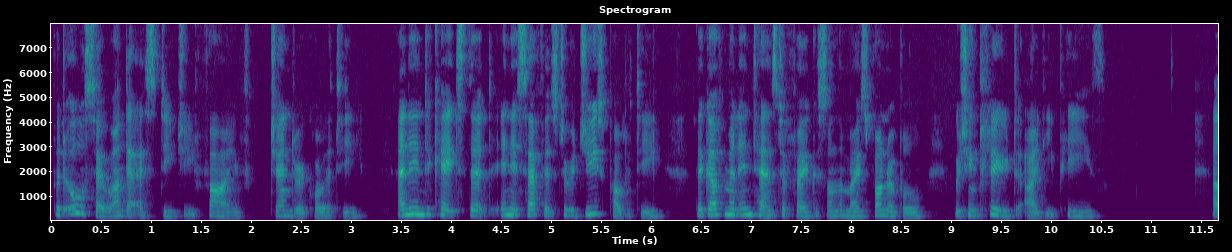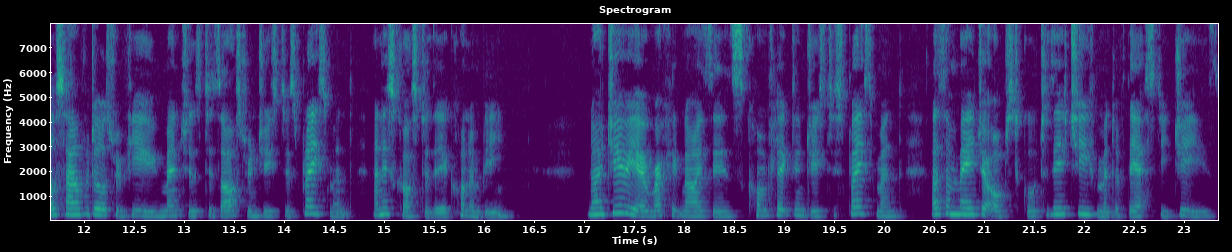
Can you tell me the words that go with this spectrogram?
but also under SDG 5, gender equality, and indicates that in its efforts to reduce poverty, the government intends to focus on the most vulnerable, which include IDPs. El Salvador's review mentions disaster induced displacement and its cost to the economy. Nigeria recognizes conflict induced displacement as a major obstacle to the achievement of the SDGs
